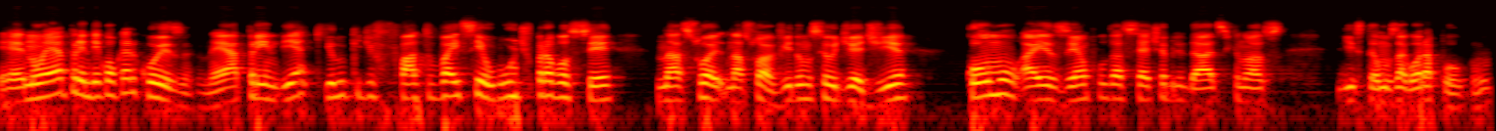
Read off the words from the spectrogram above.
é, não é aprender qualquer coisa, né? é aprender aquilo que de fato vai ser útil para você na sua, na sua vida, no seu dia a dia, como a exemplo das sete habilidades que nós listamos agora há pouco. Né?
